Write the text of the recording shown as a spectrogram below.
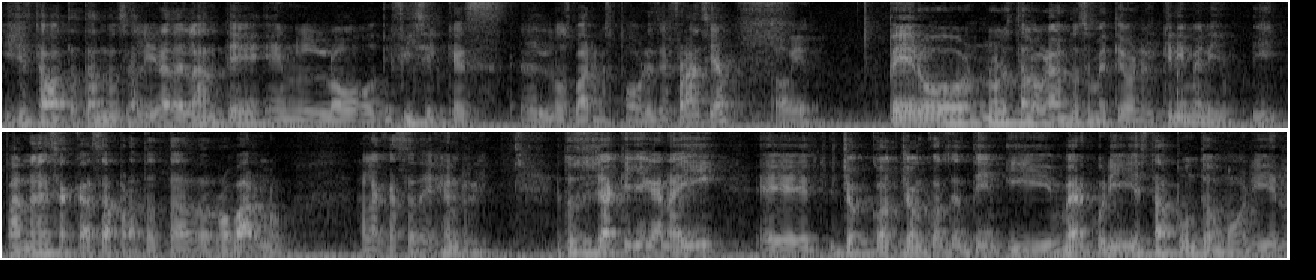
y que estaba tratando de salir adelante en lo difícil que es eh, los barrios pobres de Francia Obvio. pero no lo está logrando, se metió en el crimen y, y van a esa casa para tratar de robarlo, a la casa de Henry. Entonces ya que llegan ahí, eh, John Constantine y Mercury y está a punto de morir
